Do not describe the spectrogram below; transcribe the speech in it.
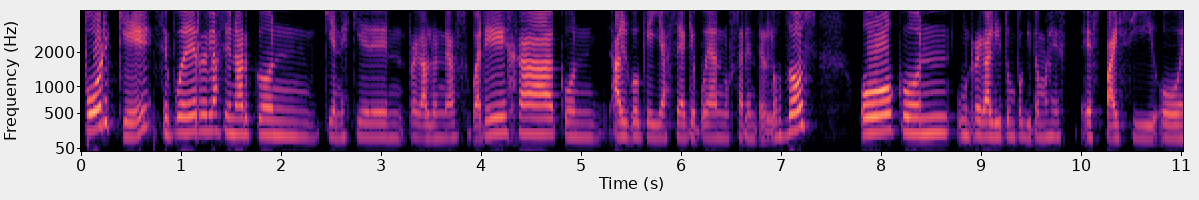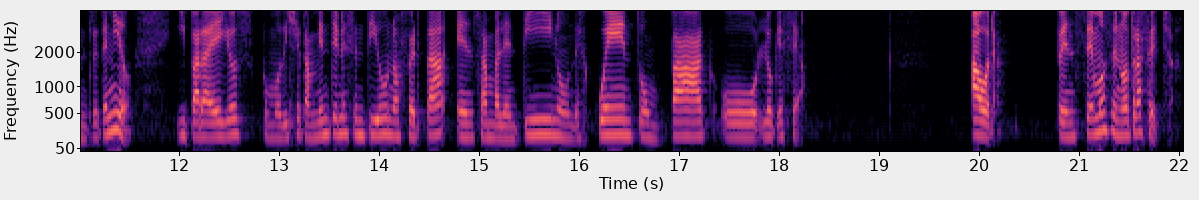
Porque se puede relacionar con quienes quieren regalonear a su pareja, con algo que ya sea que puedan usar entre los dos, o con un regalito un poquito más spicy o entretenido. Y para ellos, como dije, también tiene sentido una oferta en San Valentín o un descuento, un pack o lo que sea. Ahora, pensemos en otra fecha.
